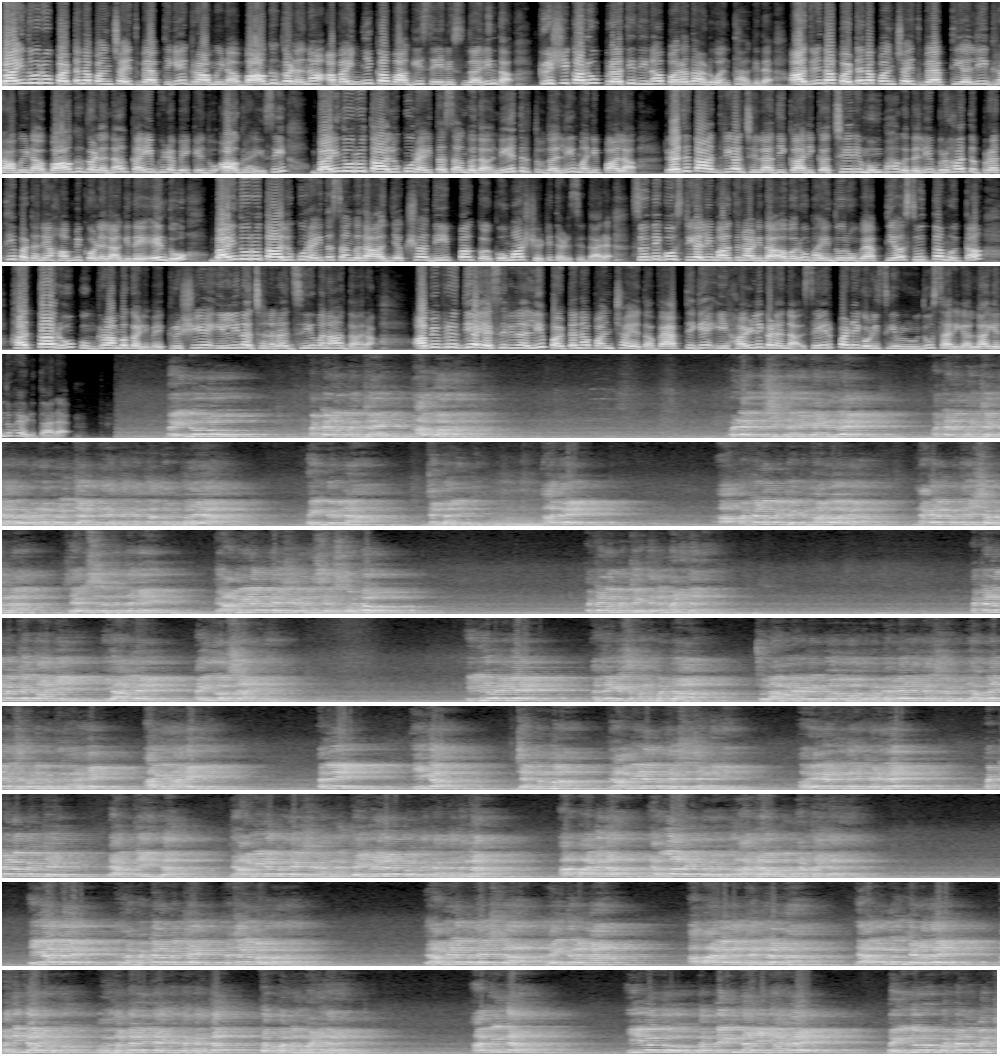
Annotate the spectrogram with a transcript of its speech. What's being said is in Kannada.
ಬೈಂದೂರು ಪಟ್ಟಣ ಪಂಚಾಯತ್ ವ್ಯಾಪ್ತಿಗೆ ಗ್ರಾಮೀಣ ಭಾಗಗಳನ್ನು ಅವೈಜ್ಞಿಕವಾಗಿ ಸೇರಿಸುವುದರಿಂದ ಕೃಷಿಕರು ಪ್ರತಿದಿನ ಪರದಾಡುವಂತಾಗಿದೆ. ಆದ್ರಿಂದ ಪಟ್ಟಣ ಪಂಚಾಯತ್ ವ್ಯಾಪ್ತಿಯಲ್ಲಿ ಗ್ರಾಮೀಣ ಭಾಗಗಳನ್ನು ಕೈ ಬಿಡಬೇಕೆಂದು ಆಗ್ರಹಿಸಿ ಬೈಂದೂರು ತಾಲೂಕು ರೈತ ಸಂಘದ ನೇತೃತ್ವದಲ್ಲಿ ಮಣಿಪಾಲ ರಜತಾದ್ರಿಯ ಜಿಲ್ಲಾಧಿಕಾರಿ ಕಚೇರಿ ಮುಂಭಾಗದಲ್ಲಿ ಬೃಹತ್ ಪ್ರತಿಭಟನೆ ಹಮ್ಮಿಕೊಳ್ಳಲಾಗಿದೆ ಎಂದು ಬೈಂದೂರು ತಾಲೂಕು ರೈತ ಸಂಘದ ಅಧ್ಯಕ್ಷ ದೀಪಕ್ ಕುಮಾರ್ ಶೆಟ್ಟಿ ತಿಳಿಸಿದ್ದಾರೆ. ಸುದ್ದಿಗೋಷ್ಠಿಯಲ್ಲಿ ಮಾತನಾಡಿದ ಅವರು, ಬೈಂದೂರು ವ್ಯಾಪ್ತಿಯ ಸುತ್ತಮುತ್ತ ಹತ್ತಾರು ಕುಗ್ರಾಮಗಳಿವೆ. ಕೃಷಿಯೇ ಇಲ್ಲಿನ ಜನರ ಜೀವನಾಧಾರ. ಅಭಿವೃದ್ಧಿಯ ಹೆಸರಿನಲ್ಲಿ ಪಟ್ಟಣ ಪಂಚಾಯತ್ ವ್ಯಾಪ್ತಿಗೆ ಈ ಹಳ್ಳಿಗಳನ್ನು ಸೇರ್ಪಡೆಗೊಳಿಸಿರುವುದು ಸರಿಯಲ್ಲ ಎಂದು ಹೇಳಿದ್ದಾರೆ. ಪಟ್ಟಣ ಪಂಚಾಯತ್ ಆಗುವಾಗ ಒಳ್ಳೆ ಕೃಷಿ ನನಗೆ ಪಟ್ಟಣ ಪಂಚಾಯತ್ ಆದ್ರೆ ಒಳ್ಳೆ ಅಭಿವೃದ್ಧಿ ಆಗ್ತದೆ ಅಂತಕ್ಕಂಥ ಅಭಿಪ್ರಾಯ ಬೈಂದೂರಿನ ಜನರಲ್ಲಿತ್ತು. ಆದರೆ ಆ ಪಟ್ಟಣ ಪಂಚಾಯತ್ ಮಾಡುವಾಗ ನಗರ ಪ್ರದೇಶವನ್ನು ಸೇರಿಸುವ ಜೊತೆಗೆ ಗ್ರಾಮೀಣ ಪ್ರದೇಶಗಳನ್ನು ಸೇರಿಸಿಕೊಂಡು ಪಟ್ಟಣ ಪಂಚಾಯತಿಯನ್ನು ಮಾಡಿದ್ದಾರೆ. ಪಟ್ಟಣ ಪಂಚಾಯತ್ ಆಗಿ ಈಗಾಗಲೇ ಐದು ವರ್ಷ ಆಗಿದೆ. ಇಲ್ಲಿಯವರೆಗೆ ಅಲ್ಲಿಗೆ ಸಂಬಂಧಪಟ್ಟ ಚುನಾವಣೆಗಳಿರ್ಬೋದು ಅಥವಾ ಬೇರೆ ಬೇರೆ ಕೆಲಸಗಳು, ಯಾವುದೇ ಕೆಲಸಗಳು ಇವತ್ತಿನವರೆಗೆ ಆಗಿಲ್ಲ, ಹಾಗೆ ಇದೆ. ಅಲ್ಲಿ ಈಗ ಜನ ನಮ್ಮ ಗ್ರಾಮೀಣ ಪ್ರದೇಶದ ಜನರಿಗೆ ಅವ್ರು ಏನ್ ಹೇಳ್ತಿದ್ದಾರೆ ಕೇಳಿದ್ರೆ ಪಟ್ಟಣ ಪಂಚಾಯತ್ ವ್ಯಾಪ್ತಿಯಿಂದ ಗ್ರಾಮೀಣ ಪ್ರದೇಶಗಳನ್ನು ಕೈ ಬಿಡಬೇಕು ಅಂತಕ್ಕಂಥದ್ದನ್ನ ಆ ಭಾಗದ ಎಲ್ಲ ರೈತರು ಆಗ್ರಹವನ್ನು ಮಾಡ್ತಾ ಇದ್ದಾರೆ. ಈಗಾಗಲೇ ಅದರ ಪಟ್ಟಣ ಪಂಚಾಯತ್ ರಚನೆ ಮಾಡುವಾಗ ಗ್ರಾಮೀಣ ಪ್ರದೇಶದ ರೈತರನ್ನ, ಆ ಭಾಗದ ಜನರನ್ನ ಯಾರನ್ನೂ ಕೇಳದೆ ಅಧಿಕಾರಿಗಳು ಒಂದು ದೊಡ್ಡ ರೀತಿಯಾಗಿರ್ತಕ್ಕಂಥ ತಪ್ಪನ್ನು ಮಾಡಿದ್ದಾರೆ. ಆದ್ರಿಂದ ಈ ಒಂದು ತಪ್ಪಿನಿಂದ ಈಗಾಗಲೇ ಬೈದೂರು ಪಟ್ಟಣ ಪಂಚಾಯತ್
